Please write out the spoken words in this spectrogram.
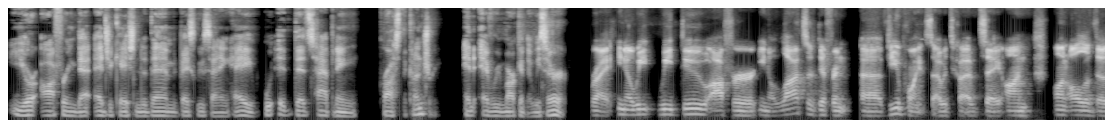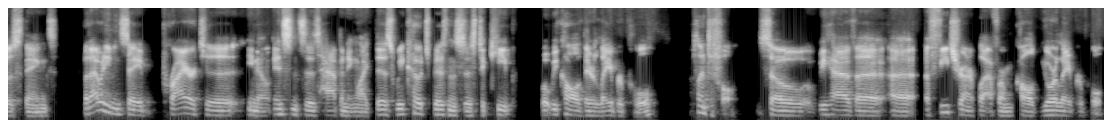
you're offering that education to them basically saying hey that's happening across the country in every market that we serve. Right. You know, we we do offer you know lots of different uh, viewpoints. I would I would say on on all of those things. But I would even say prior to you know instances happening like this, we coach businesses to keep what we call their labor pool plentiful. So we have a, a, a feature on our platform called Your Labor Pool,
